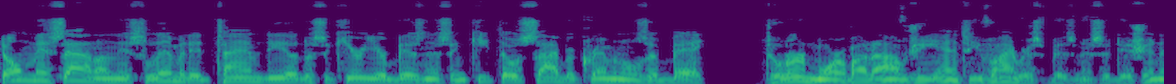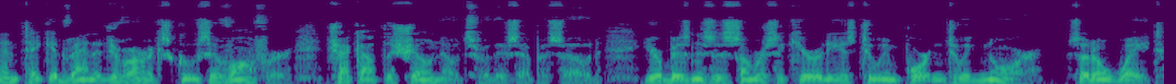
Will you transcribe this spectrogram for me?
Don't miss out on this limited time deal to secure your business and keep those cyber criminals at bay. To learn more about AVG Antivirus Business Edition and take advantage of our exclusive offer, check out the show notes for this episode. Your business's summer security is too important to ignore, so don't wait.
